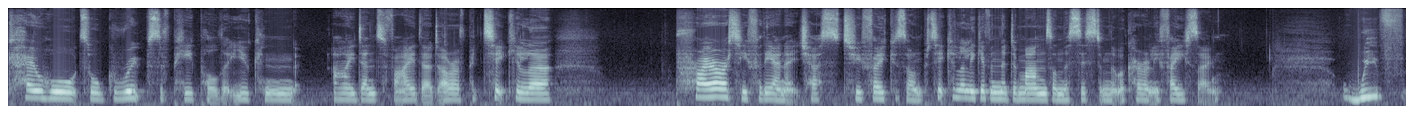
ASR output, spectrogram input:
cohorts or groups of people that you can identify that are of particular priority for the NHS to focus on, particularly given the demands on the system that we're currently facing? We've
